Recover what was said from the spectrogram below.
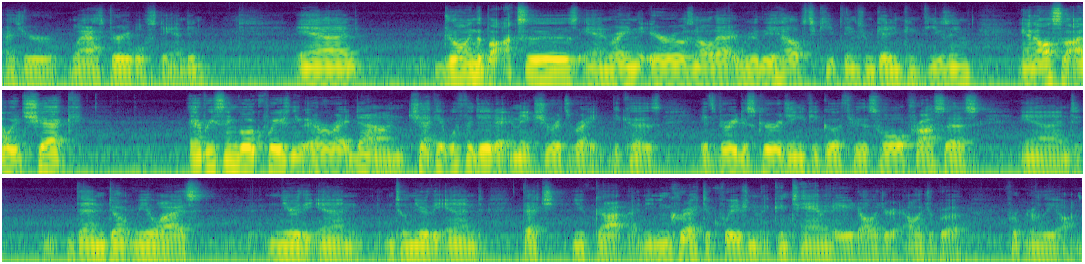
as your last variable standing. And drawing the boxes and writing the arrows and all that really helps to keep things from getting confusing. And also I would check every single equation you ever write down, check it with the data and make sure it's right because it's very discouraging if you go through this whole process and then don't realize near the end, until near the end, that you've got an incorrect equation that contaminated all your algebra from early on.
